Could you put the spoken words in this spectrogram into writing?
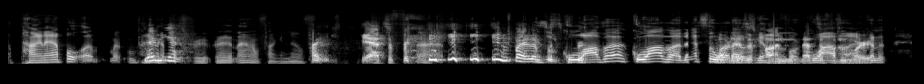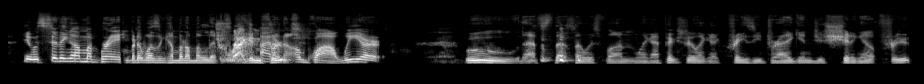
Uh, a pineapple? Uh, Maybe, pineapple's yeah. fruit, right? I don't fucking know. Fruit. yeah, it's a fruit. Alright. Is Pineapple's it fruit. guava? Guava. That's the Well, word I was going for. that's Guava. Couldn't- It was sitting on my brain, but it wasn't coming on my lips. Dragon I don't know. fruit? Um, wow, we are. Ooh, that's that's always fun. Like I picture like a crazy dragon just shitting out fruit.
